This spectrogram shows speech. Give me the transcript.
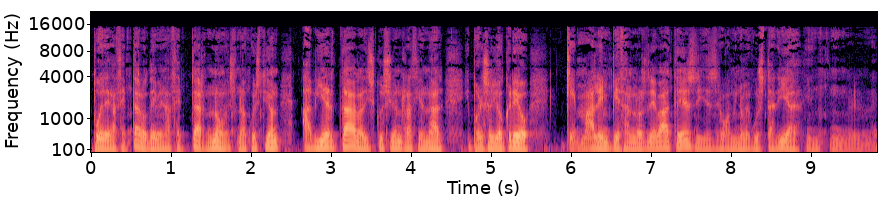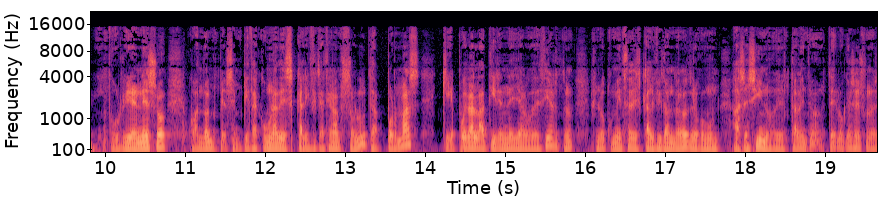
pueden aceptar o deben aceptar. No, es una cuestión abierta a la discusión racional. Y por eso yo creo que mal empiezan los debates, y desde luego a mí no me gustaría incurrir en eso, cuando se empieza con una descalificación absoluta, por más que pueda latir en ella algo de cierto. Si uno comienza descalificando al otro como un asesino directamente, usted lo que es es un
